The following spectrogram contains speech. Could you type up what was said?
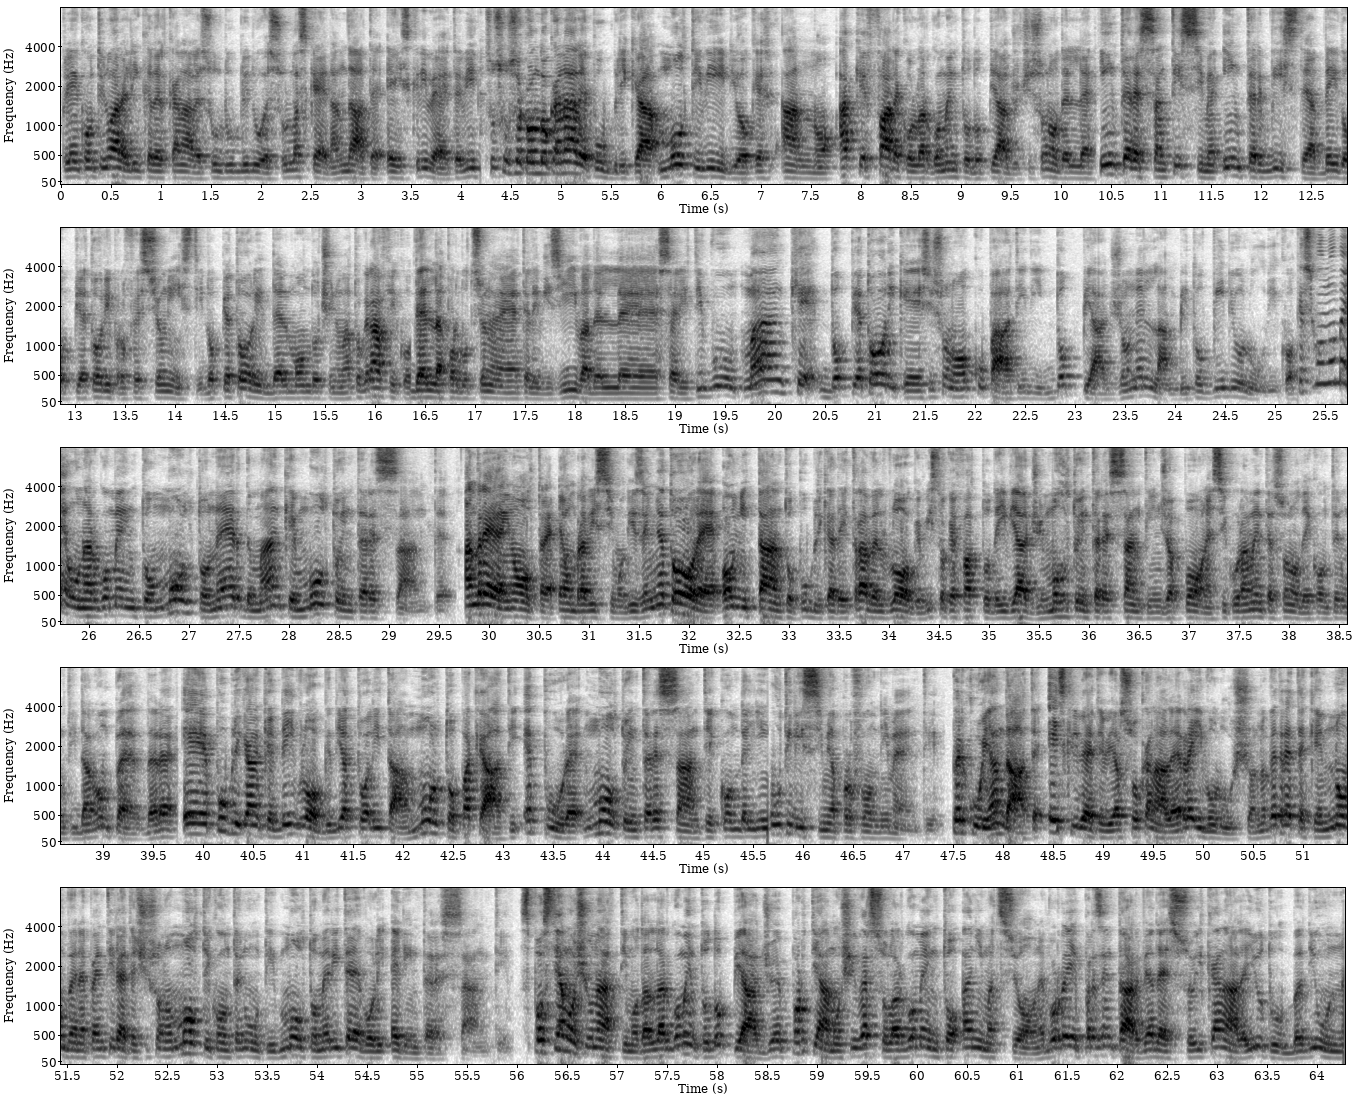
Prima di continuare link del canale sul doobly-doo e sulla scheda, andate e iscrivetevi. Sul suo secondo canale pubblica molti video che hanno a che fare con l'argomento doppiaggio, ci sono delle interessantissime interviste a dei doppiatori professionisti, doppiatori del mondo cinematografico, della produzione televisiva, delle serie tv, ma anche doppiatori che si sono occupati di doppiaggio nell'ambito nell'ambito videoludico, che secondo me è un argomento molto nerd ma anche molto interessante. Andrea, inoltre, è un bravissimo disegnatore, ogni tanto pubblica dei travel vlog, visto che ha fatto dei viaggi molto interessanti in Giappone, sicuramente sono dei contenuti da non perdere, e pubblica anche dei vlog di attualità molto pacati, eppure molto interessanti e con degli utilissimi approfondimenti. Per cui andate e iscrivetevi al suo canale Revolution, vedrete che non ve ne pentirete, ci sono molti contenuti molto meritevoli ed interessanti. Spostiamoci un attimo dall'argomento doppiaggio e portiamoci verso l'argomento animazione. Vorrei presentarvi adesso il canale YouTube di un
